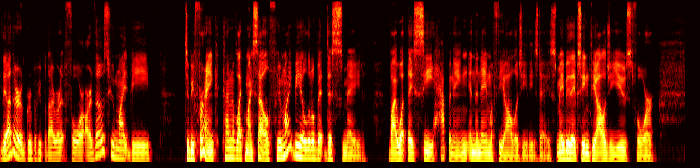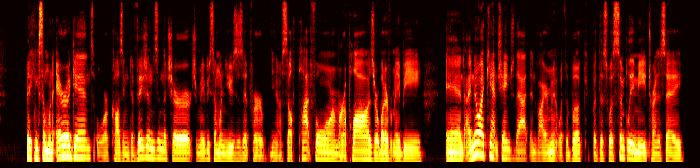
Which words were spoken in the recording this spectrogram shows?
the other group of people that I wrote it for are those who might be to be frank, kind of like myself, who might be a little bit dismayed by what they see happening in the name of theology these days. Maybe they've seen theology used for making someone arrogant or causing divisions in the church or maybe someone uses it for you know self platform or applause or whatever it may be. And i know i can't change that environment with a book but this was simply me trying to say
